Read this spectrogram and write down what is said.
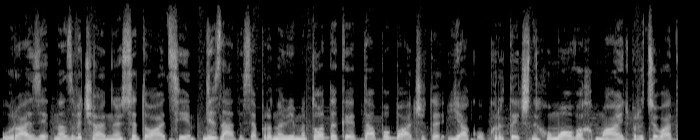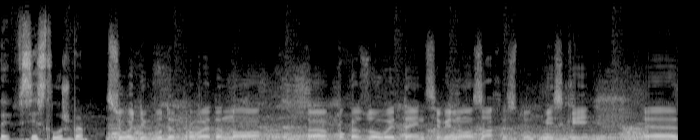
у разі надзвичайної ситуації, дізнатися про нові методики та побачити, як у критичних умовах мають працювати всі служби. Сьогодні буде проведено е, показовий день цивільного захисту міський. Е,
